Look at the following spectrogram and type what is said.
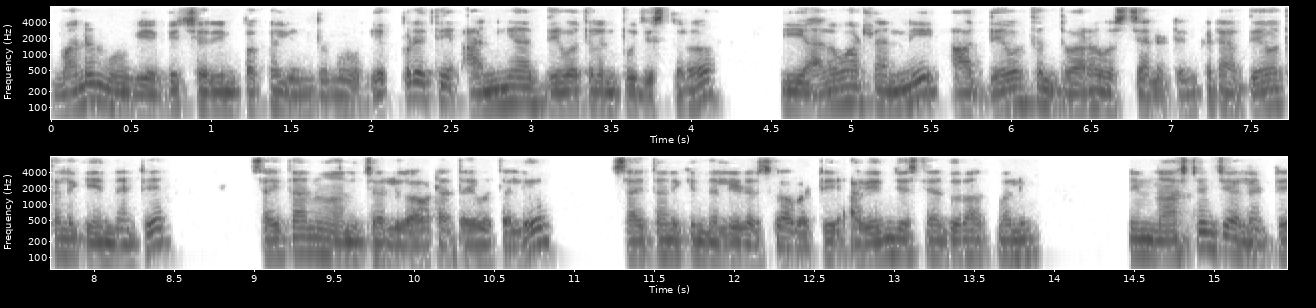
మనము వ్యభిచరింపక ఎందుము ఎప్పుడైతే అన్య దేవతలను పూజిస్తారో ఈ అలవాట్లన్నీ ఆ దేవతల ద్వారా వస్తాయన్నట్టు. ఎందుకంటే ఆ దేవతలకి ఏంటంటే సైతాను అనుచరులు కాబట్టి ఆ దేవతలు సైతాని కింద లీడర్స్ కాబట్టి అవి ఏం చేస్తాయి దురాత్మలు? నిన్ను నాశనం చేయాలంటే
